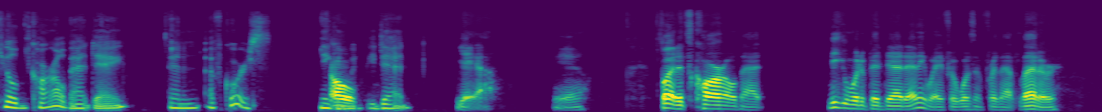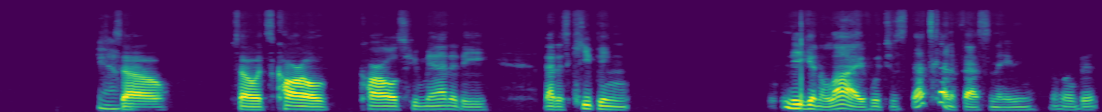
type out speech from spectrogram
killed Carl that day, then of course Negan Oh. would be dead. Yeah. Yeah. But it's Carl that Negan would have been dead anyway if it wasn't for that letter. Yeah. So so it's Carl Carl's humanity that is keeping Negan alive, which is that's kind of fascinating a little bit.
